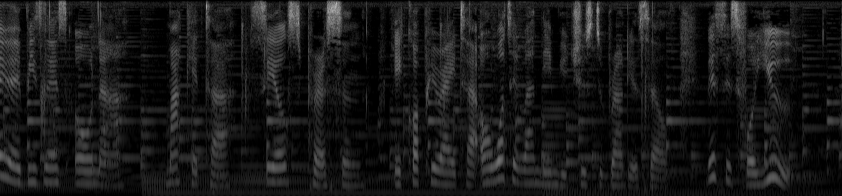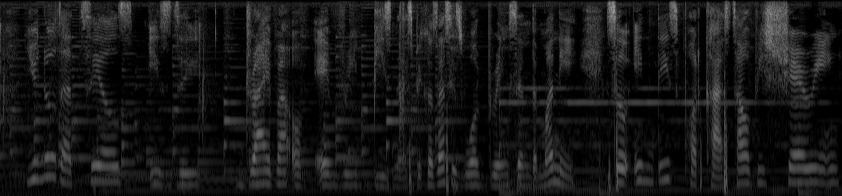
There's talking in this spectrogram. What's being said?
you're a business owner, marketer, salesperson, a copywriter, or whatever name you choose to brand yourself, this is for you. You know that sales is the driver of every business because that is what brings in the money. So, in this podcast, I'll be sharing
